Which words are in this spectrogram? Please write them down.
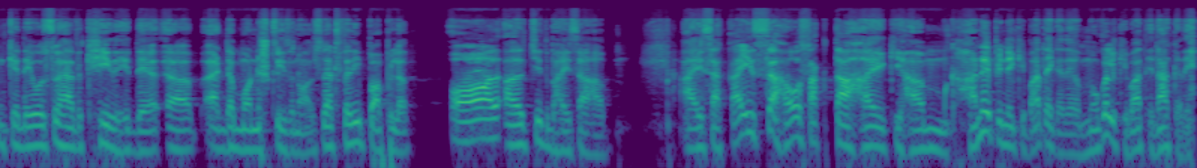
Okay, they also have a kheer there uh, at the monasteries and all. So that's very popular. और अर्चित भाई साहब ऐसा कैसा हो सकता है कि हम खाने पीने की बातें करें मुगल की बातें ना करें?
